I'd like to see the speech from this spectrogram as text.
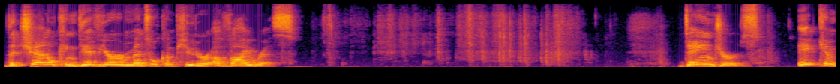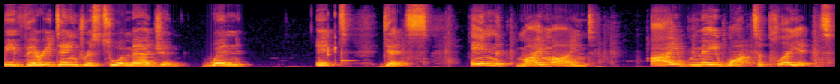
The channel can give your mental computer a virus. Dangers. It can be very dangerous to imagine when it gets in my mind. I may want to play it.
